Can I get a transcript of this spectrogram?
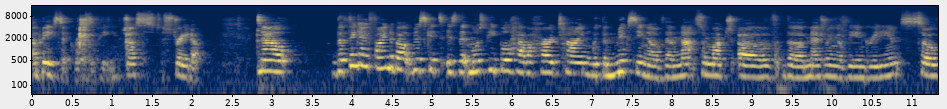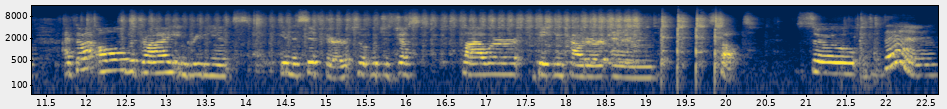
a basic recipe, just straight up. Now, the thing I find about biscuits is that most people have a hard time with the mixing of them, not so much of the measuring of the ingredients. So I've got all the dry ingredients in the sifter, so which is just flour, baking powder, and salt. So then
